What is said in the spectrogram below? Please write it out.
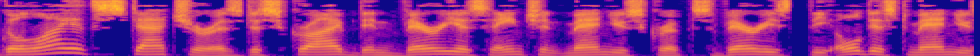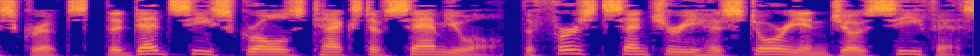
Goliath's stature as described in various ancient manuscripts varies, the oldest manuscripts, the Dead Sea Scrolls text of Samuel, the 1st century historian Josephus,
